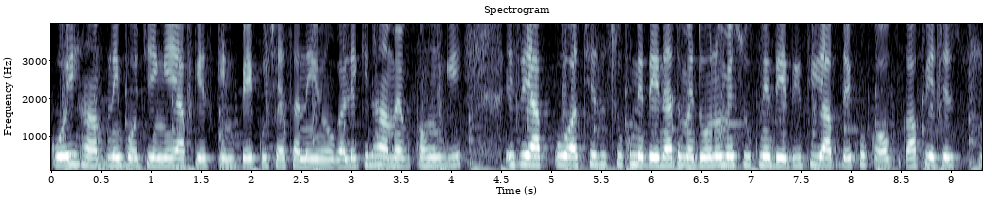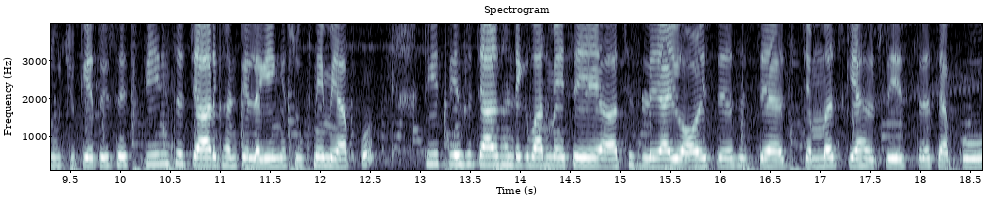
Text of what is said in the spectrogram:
कोई हार्म नहीं पहुँचेंगे आपके स्किन पे, कुछ ऐसा नहीं होगा। लेकिन हाँ मैं कहूँगी, इसे आपको अच्छे से सूखने देना है। तो मैं दोनों में सूखने दे दी थी। आप देखो काफ़ी अच्छे से सूख चुके हैं। तो इसे तीन से चार घंटे लगेंगे सूखने में आपको। तो ये तीन से चार घंटे के बाद मैं इसे अच्छे से ले आई और इस तरह से चम्मच के हेल्प से इस तरह से आपको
